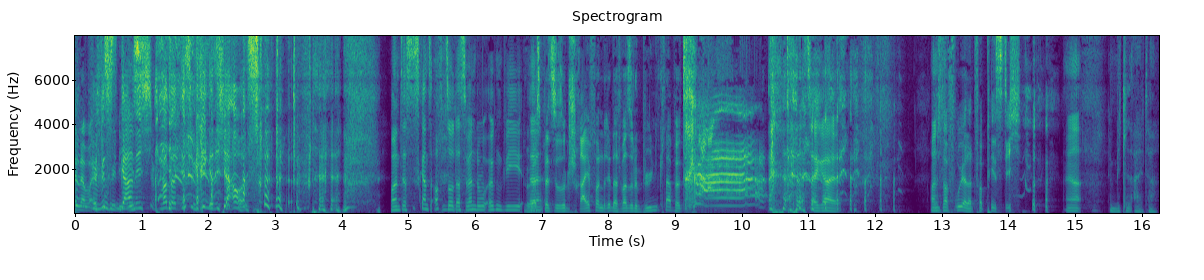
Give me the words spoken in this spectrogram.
Wir wissen gar ist. nicht, was das ist. Wir kriegen das nicht hier aus. Und das ist ganz oft so, dass wenn du irgendwie, Du hörst äh, plötzlich so einen Schrei von drin, das war so eine Bühnenklappe. das wäre geil. Und das war früher, das verpiss dich. Ja, im Mittelalter.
